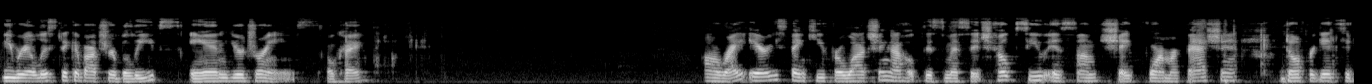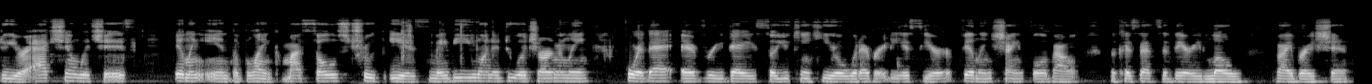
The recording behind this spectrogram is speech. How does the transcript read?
Be realistic about your beliefs and your dreams, okay? All right, Aries, thank you for watching. I hope this message helps you in some shape, form, or fashion. Don't forget to do your action, which is filling in the blank. My soul's truth is maybe you want to do a journaling for that every day so you can heal whatever it is you're feeling shameful about because that's a very low vibration.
